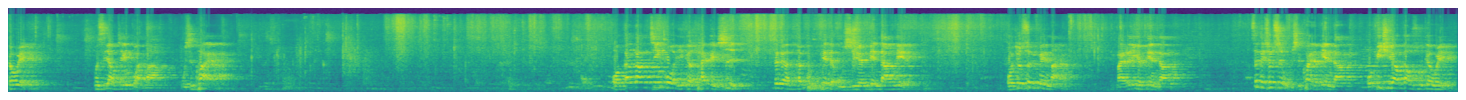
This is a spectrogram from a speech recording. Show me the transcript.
各位，不是要监管吗？五十块。我刚刚经过一个台北市这个很普遍的五十元便当店，我就顺便买买了一个便当。这个就是五十块的便当，我必须要告诉各位。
